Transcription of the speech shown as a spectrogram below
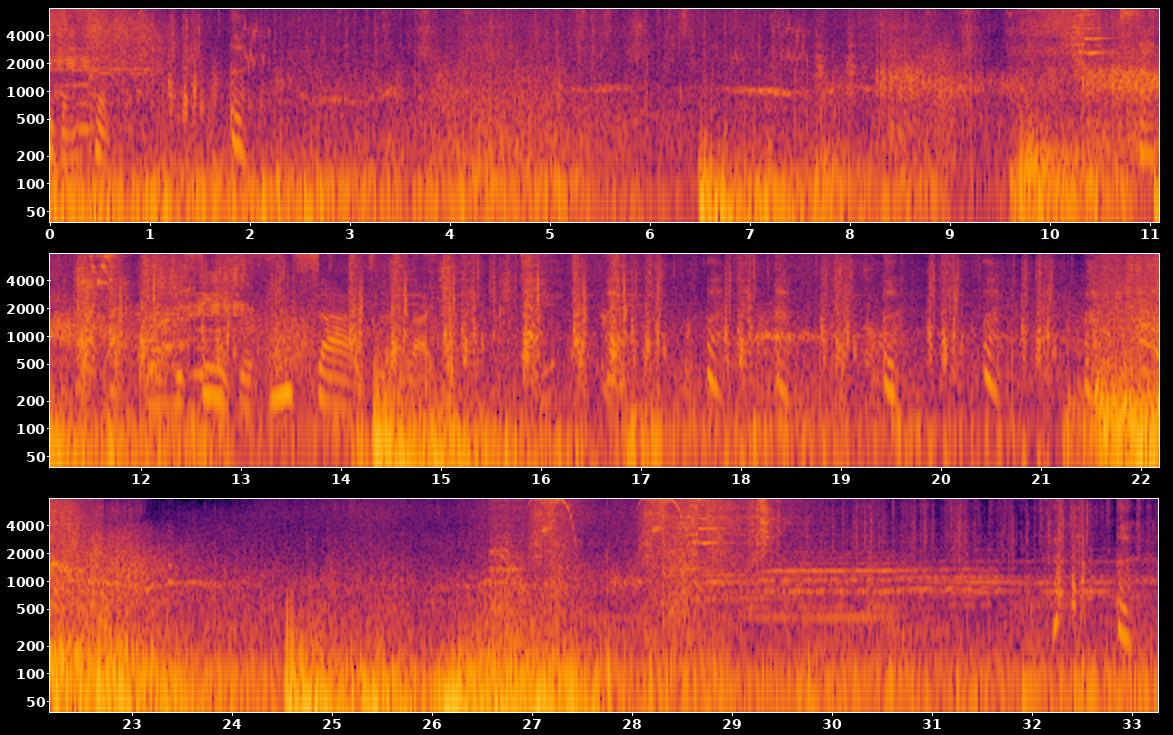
Activate you seen what your insides look like? We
